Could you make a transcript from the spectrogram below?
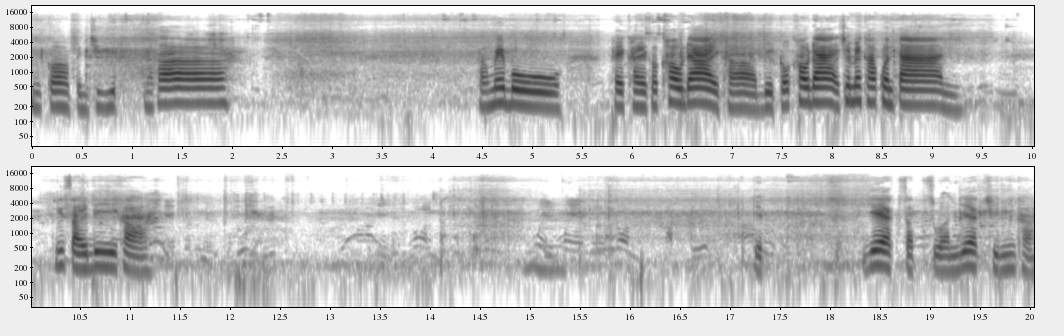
นี่ก็เป็นชีวิตนะคะ ทางแม่โบ ใครๆก็เข้าได้ค่ะ เด็กก็เข้าได้ใช่ไหมคะควนตาลนิสัยดีค่ะ เก็บ แยกสัดส่วนแยกชิ้นค่ะ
